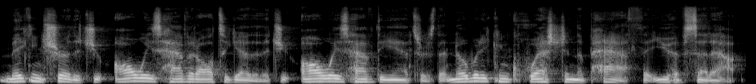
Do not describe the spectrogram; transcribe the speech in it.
making sure that you always have it all together, that you always have the answers, that nobody can question the path that you have set out.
